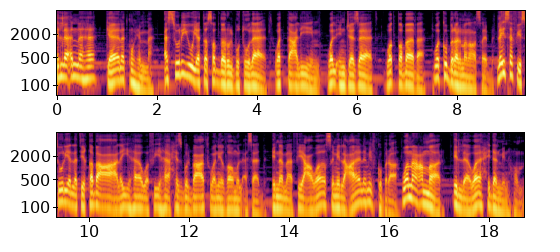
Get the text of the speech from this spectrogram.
إلا أنها كانت مهمة. السوري يتصدر البطولات والتعليم والإنجازات والطبابة وكبرى المناصب. ليس في سوريا التي قبع عليها وفيها حزب البعث ونظام الأسد إنما في عواصم العالم الكبرى. ومع عمار إلا واحدا منهم.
